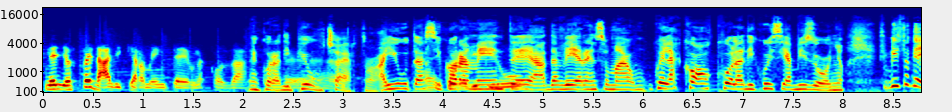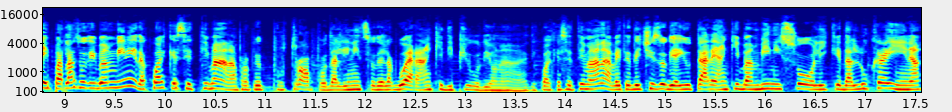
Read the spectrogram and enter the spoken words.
negli ospedali chiaramente è una cosa ancora di più, eh, certo, aiuta sicuramente ad avere insomma quella coccola di cui si ha bisogno. Visto che hai parlato di bambini da qualche settimana, proprio purtroppo dall'inizio della guerra, anche di più di, una, di qualche settimana, avete deciso di aiutare anche i bambini soli che dall'Ucraina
